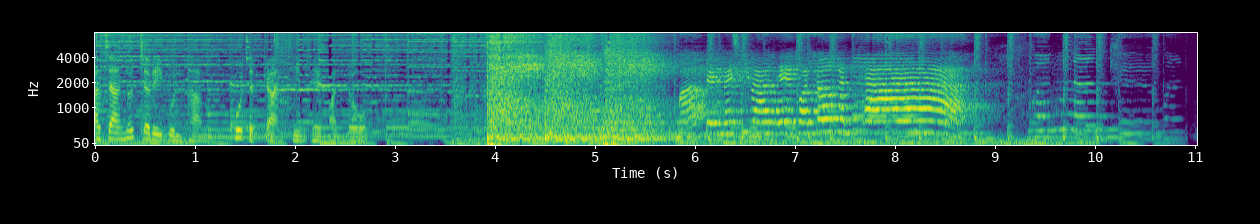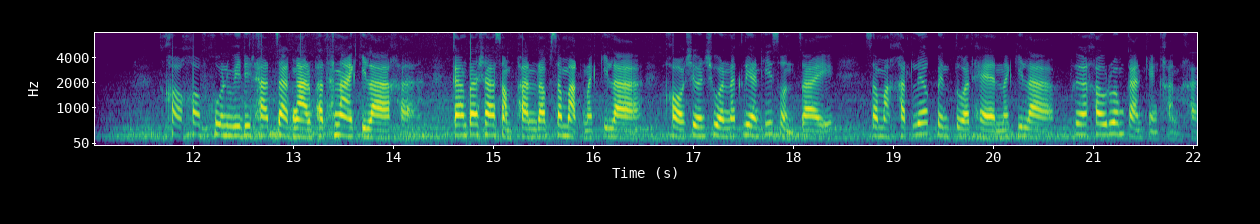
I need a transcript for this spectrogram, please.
อาจารย์นุชจรีบุญธรรม ผู้จัดการทีมเทควันโด มาเป็นนักกีฬาเทควันโดกันค่ะ ขอขอบคุณวิดิทัศน์จากงานพัฒนากีฬาค่ะ การประชาสัมพันธ์รับสมัครนักกีฬา ขอเชิญชวนนักเรียนที่สนใจ สมัครคัดเลือกเป็นตัวแทนนักกีฬาเพื่อเข้าร่วมการแข่งขันค่ะ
